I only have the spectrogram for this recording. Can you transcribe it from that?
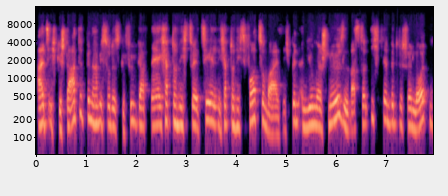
als ich gestartet bin, habe ich so das Gefühl gehabt, naja, ich habe doch nichts zu erzählen, ich habe doch nichts vorzuweisen, ich bin ein junger Schnösel, was soll ich denn bitte schön Leuten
